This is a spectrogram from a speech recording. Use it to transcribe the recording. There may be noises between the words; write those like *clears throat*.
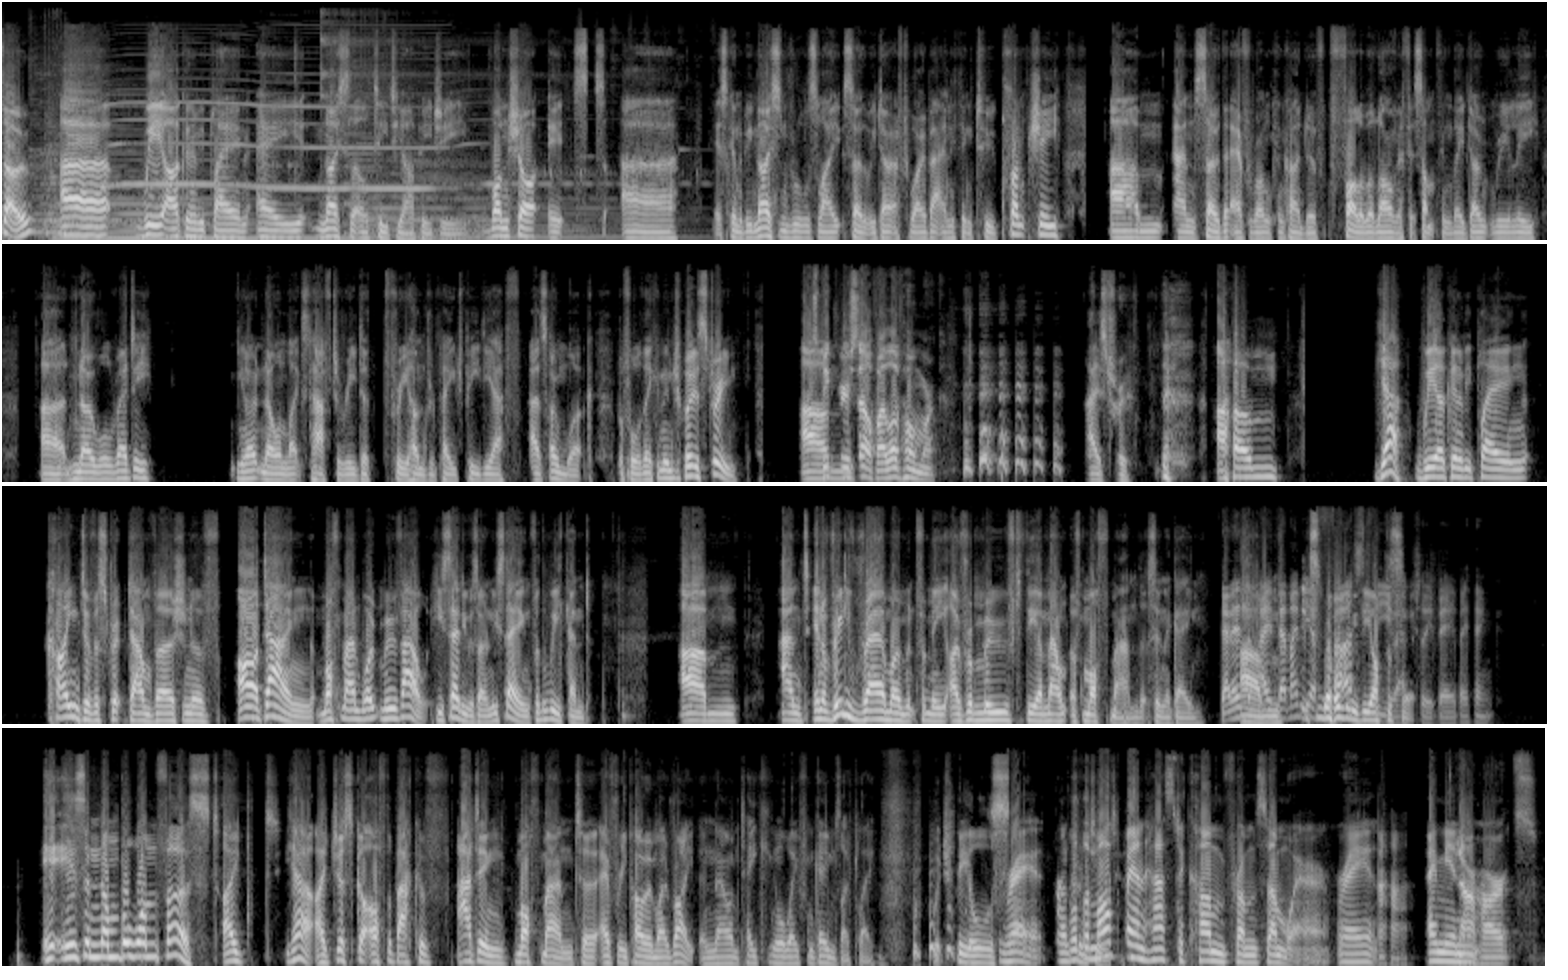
So, uh, we are going to be playing a nice little TTRPG one shot. It's uh, it's going to be nice and rules light, so that we don't have to worry about anything too crunchy, um, and so that everyone can kind of follow along if it's something they don't really uh, know already. You know, no one likes to have to read a 300 page PDF as homework before they can *laughs* enjoy a stream. Speak Um, for yourself. I love homework. *laughs* That is true. *laughs* um, yeah, we are going to be playing kind of a stripped down version of Ah Dang, Mothman won't move out. He said he was only staying for the weekend. Um, and in a really rare moment for me, I've removed the amount of Mothman that's in a game. That is, I, Um, that might be it's a normally the for you, opposite. actually, babe. I think. It is a number one first. I yeah, I just got off the back of adding Mothman to every poem I write, and now I'm taking away from games I play, which feels *laughs* Right. Well, the Mothman has to come from somewhere, right? Uh huh. I mean, In our hearts.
